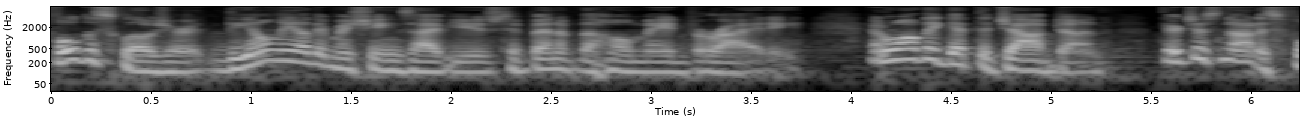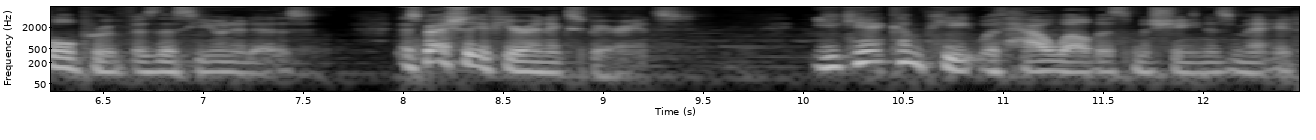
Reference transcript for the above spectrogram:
Full disclosure, the only other machines I've used have been of the homemade variety, and while they get the job done, they're just not as foolproof as this unit is, especially if you're inexperienced. You can't compete with how well this machine is made.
